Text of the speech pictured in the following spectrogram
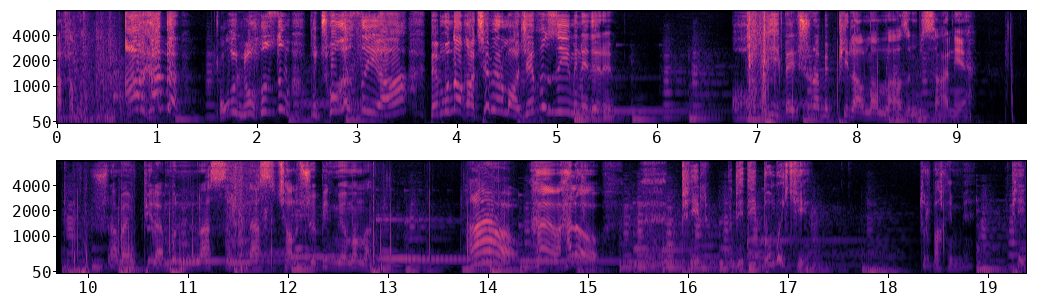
Arkamda. Oğlum ne hızlı bu. Bu çok hızlı ya. Ben bundan kaçamıyorum. Acayip hızlı yemin ederim. Abi ben şuna bir pil almam lazım. Bir saniye. Şuna ben bir pil alayım. Bu nasıl nasıl çalışıyor bilmiyorum ama. Hello. Ha, hello. Ee, pil. Bu dediği bu mu ki? Dur bakayım bir. Pil.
